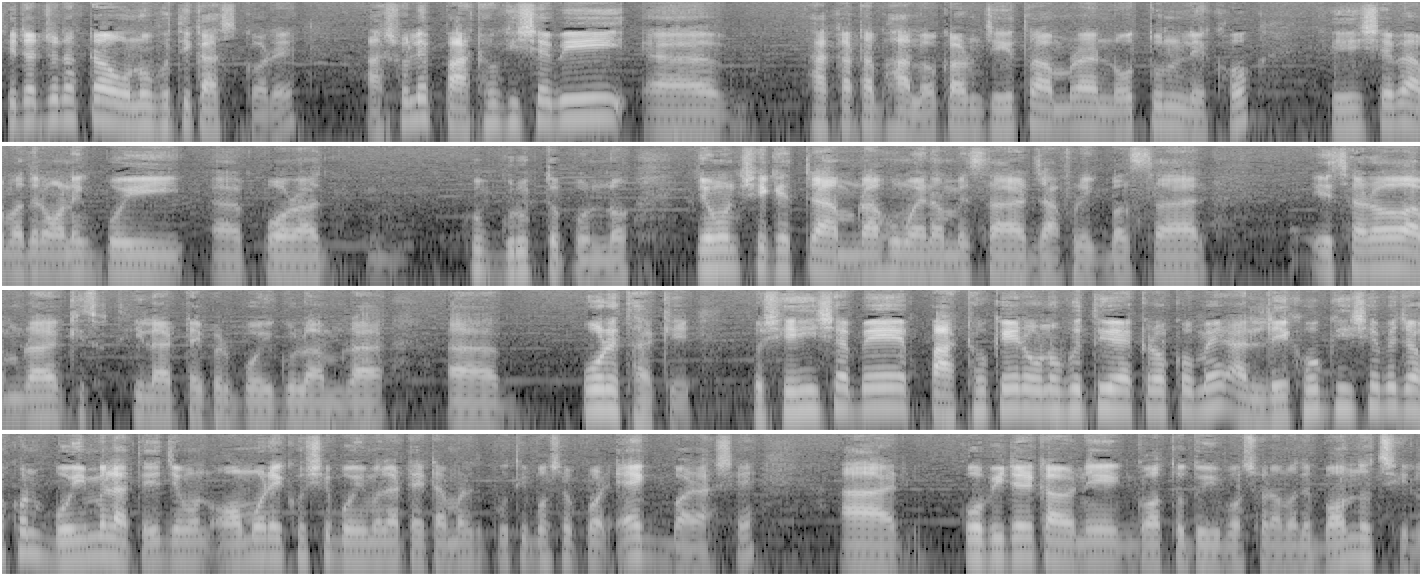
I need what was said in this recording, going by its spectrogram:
সেটার জন্য একটা অনুভূতি কাজ করে। আসলে পাঠক হিসেবেই থাকাটা ভালো, কারণ যেহেতু আমরা নতুন লেখক, সেই হিসেবে আমাদের অনেক বই পড়া খুব গুরুত্বপূর্ণ। যেমন সেক্ষেত্রে আমরা হুমায়ুন আহমেদ স্যার, জাফর ইকবাল স্যার, এছাড়াও আমরা কিছু থ্রিলার টাইপের বইগুলো আমরা পড়ে থাকি। তো সেই হিসাবে পাঠকের অনুভূতিও একরকমের, আর লেখক হিসেবে যখন বইমেলাতে যেমন অমর একুশে বইমেলাটা এটা আমাদের প্রতি বছর পর একবার আসে, আর কোভিডের কারণে গত দুই বছর আমাদের বন্ধ ছিল,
